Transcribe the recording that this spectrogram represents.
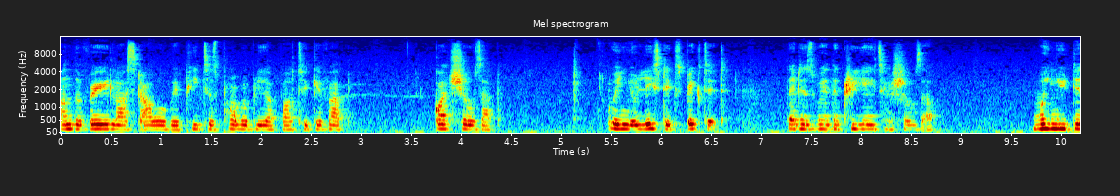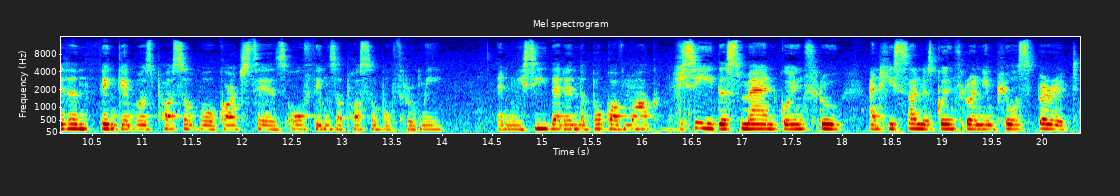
On the very last hour where peter's probably about to give up god shows up. When you least expect it that is where the creator shows up when you didn't think it was possible, God says, All things are possible through me. And we see that in the book of Mark. We see this man going through, and his son is going through an impure spirit.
